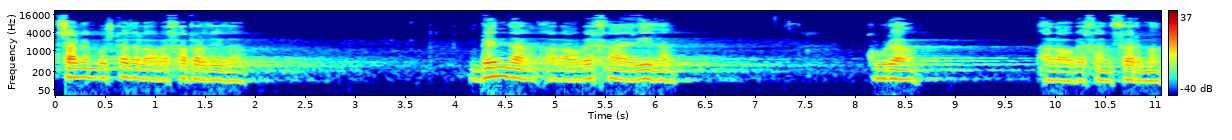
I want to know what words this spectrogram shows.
Sale en busca de la oveja perdida, venda a la oveja herida cura a la oveja enferma.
